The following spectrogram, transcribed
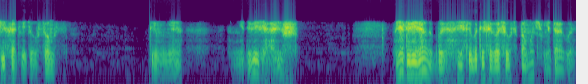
Тихо ответил Сомс. Ты мне не доверяешь. Я доверяла бы, если бы ты согласился помочь мне, дорогой.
